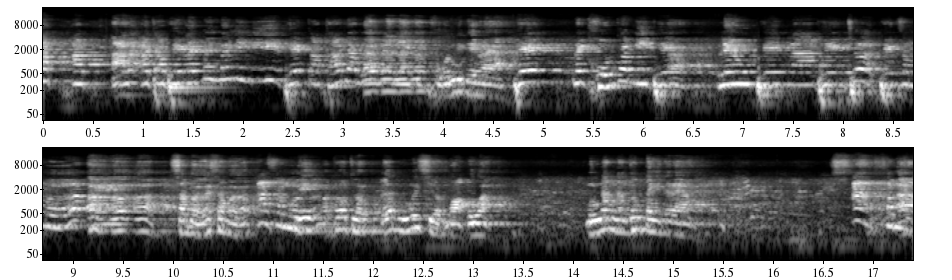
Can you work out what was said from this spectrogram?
อะอะอะไรอาจจะเอาเพลงอะไรไม่ไม่ไม่มีเพลงกับเท้ายาโมแล้วไม่แล้วมีแล้วแล้วโขนมีเพลงอะไรอะ เพลงในโขนก็มีเพลงอะ เร็วเพลงลาเพลงเชิดเพลงเสมอเออเออเออเสมอเสมออะเสมอ นี่ขอโทษเถอะแล้วมึงไม่เสือกบอกกูอะมึงนั่งนำต้นตีนอะไรอะอะเสมอ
